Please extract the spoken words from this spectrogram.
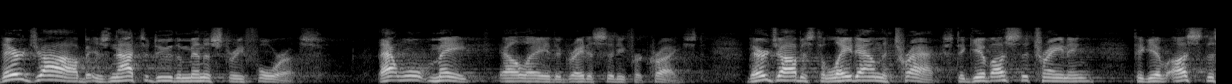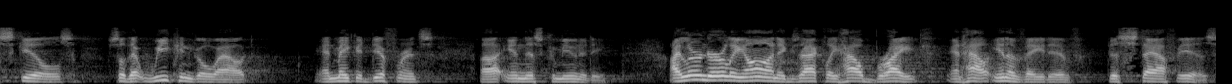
their job is not to do the ministry for us. That won't make LA the greatest city for Christ. Their job is to lay down the tracks, to give us the training, to give us the skills so that we can go out and make a difference uh, in this community. I learned early on exactly how bright and how innovative this staff is.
